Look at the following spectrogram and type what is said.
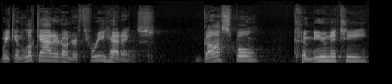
We can look at it under three headings gospel, community,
